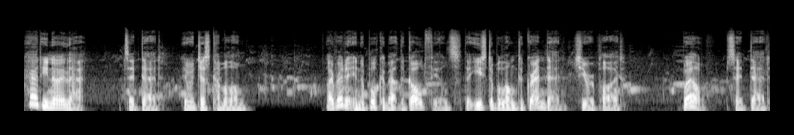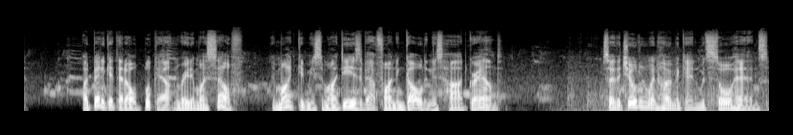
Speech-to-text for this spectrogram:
How do you know that? said Dad, who had just come along. I read it in a book about the goldfields that used to belong to Grandad, she replied. Well, said Dad, I'd better get that old book out and read it myself. It might give me some ideas about finding gold in this hard ground. So the children went home again with sore hands,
